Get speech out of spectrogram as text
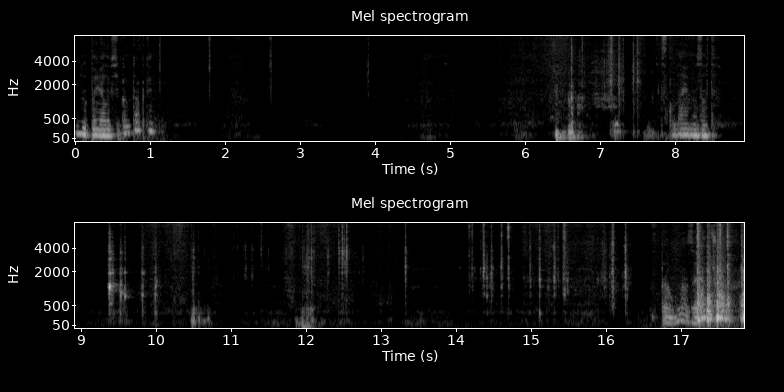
Запаяли всі контакти. І складаємо назад. Став на зарядку.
